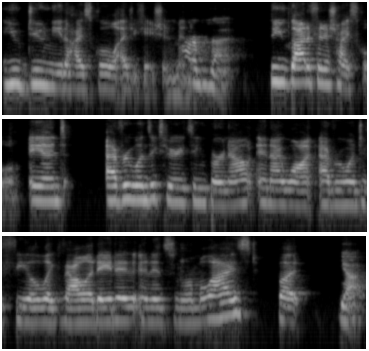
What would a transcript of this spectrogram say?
you do need a high school education minimum. Hundred percent. So you got to finish high school and everyone's experiencing burnout and I want everyone to feel like validated and it's normalized, but Yeah. what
